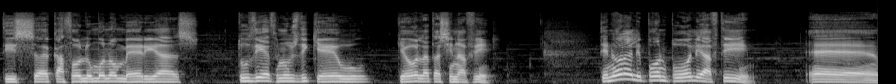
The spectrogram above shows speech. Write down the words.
της ε, καθόλου μονομέρειας, του διεθνούς δικαίου και όλα τα συναφή. Την ώρα λοιπόν που όλοι αυτοί ε,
